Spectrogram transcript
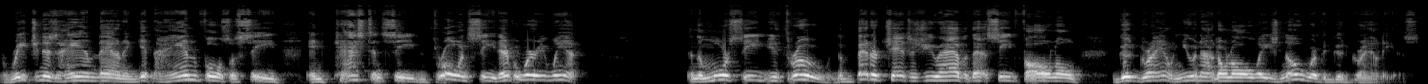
reaching his hand down and getting handfuls of seed and casting seed and throwing seed everywhere he went. And the more seed you throw, the better chances you have of that seed falling on good ground. You and I don't always know where the good ground is.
